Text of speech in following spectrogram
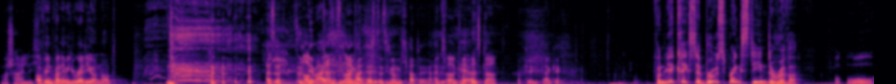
Wahrscheinlich. Auf jeden Fall nehme ich Ready or Not. also, ich nehme eins, ich Frage. nehme halt das, das ich noch nicht hatte. Eins okay, alles klar. Okay, danke. Von mir kriegst du Bruce Springsteen The River. Oh, oh.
